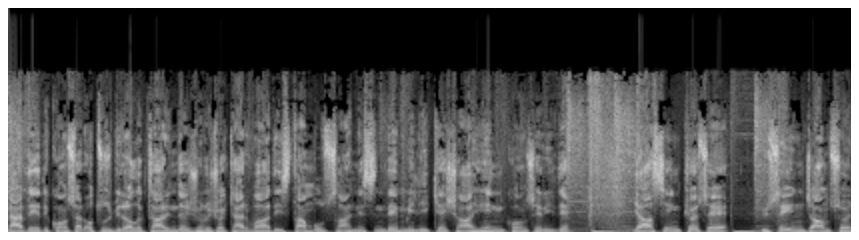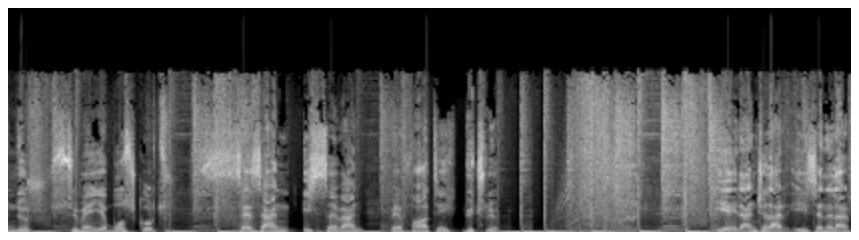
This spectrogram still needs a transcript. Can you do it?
Neredeydi konser? 31 Aralık tarihinde Jolly Joker Vadi İstanbul sahnesinde Melike Şahin konseriydi. Yasin Köse, Hüseyin Can Söndür, Sümeyye Bozkurt, Sezen İşseven ve Fatih Güçlü. İyi eğlenceler, iyi seneler.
